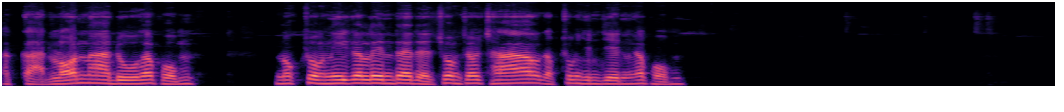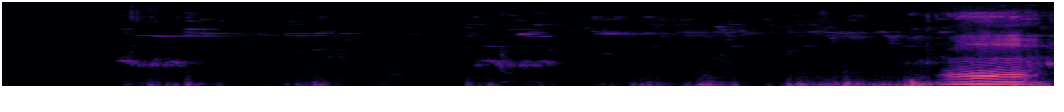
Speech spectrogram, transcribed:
อากาศร้อนหน่าดูครับผม นกช่วงนี้ก็เล่นได้แต่ช่วงเช้าๆกับช่วงเย็นๆครับผม นี่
